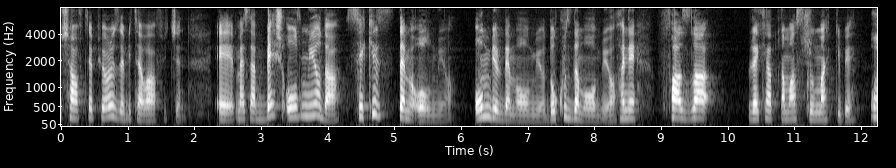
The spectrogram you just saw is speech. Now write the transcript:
şaft yapıyoruz ya bir tavaf için. Ee, mesela beş olmuyor da sekiz de mi olmuyor? On bir de mi olmuyor? Dokuz da mı olmuyor? Hani fazla rekat namaz kılmak gibi. O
